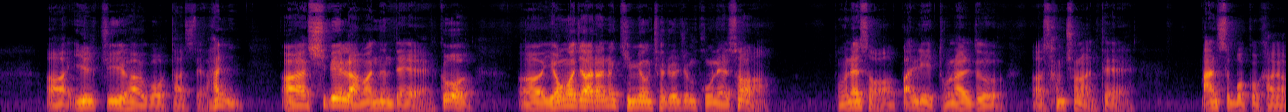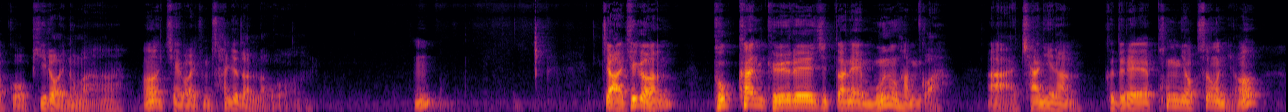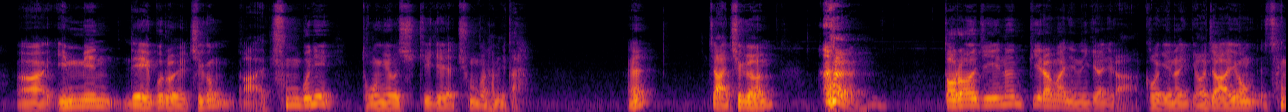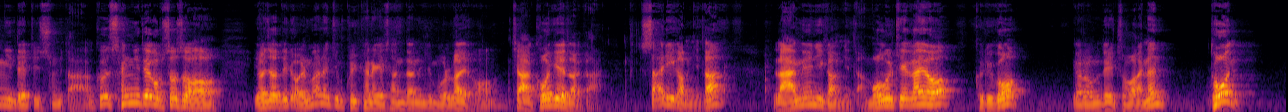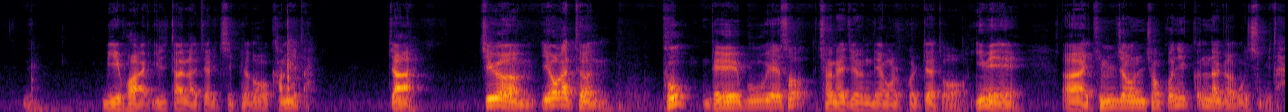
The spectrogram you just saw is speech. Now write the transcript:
아, 일주일하고 닿았어요. 한 아, 10일 남았는데 그 어, 영어 잘하는 김영철을 좀 보내서 보내서 빨리 도날드 어, 삼촌한테 빤스 벗고 가갖고 빌어 이놈아. 어? 어 제발 좀 살려달라고. 음? 자 지금 북한 괴뢰 집단의 무능함과 아, 잔인함 그들의 폭력성은요 아, 인민 내부를 지금 아, 충분히 동요시키기에 충분합니다. 예? 자 지금 떨어지는 삐라만 있는 게 아니라 거기에는 여자용 생리대도 있습니다. 그 생리대가 없어서 여자들이 얼마나 지금 불편하게 산다는지 몰라요. 자, 거기에다가 쌀이 갑니다. 라면이 갑니다. 먹을 게 가요. 그리고 여러분들이 좋아하는 돈! 미화 1달러짜리 지폐도 갑니다. 자, 지금 이와 같은 북 내부에서 전해지는 내용을 볼 때도 이미 아, 김정은 정권이 끝나가고 있습니다.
